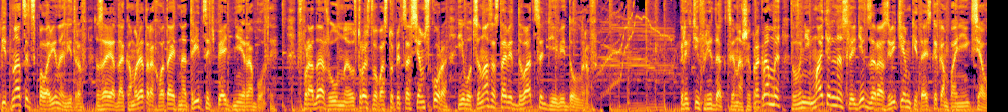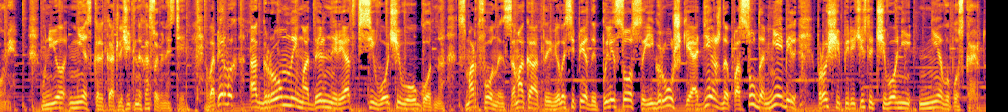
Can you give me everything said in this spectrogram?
15,5 литров. Заряда аккумулятора хватает на 35 дней работы. В продажу умное устройство поступит совсем скоро. Его цена составит 29 долларов. Коллектив редакции нашей программы внимательно следит за развитием китайской компании Xiaomi. У нее несколько отличительных особенностей. Во-первых, огромный модельный ряд всего чего угодно. Смартфоны, самокаты, велосипеды, пылесосы, игрушки, одежда, посуда, мебель. Проще перечислить, чего они не выпускают.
